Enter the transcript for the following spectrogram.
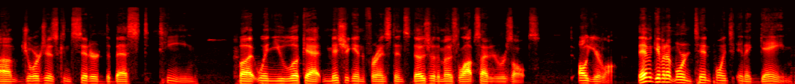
Um, Georgia is considered the best team, but when you look at Michigan, for instance, those are the most lopsided results all year long. They haven't given up more than ten points in a game.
